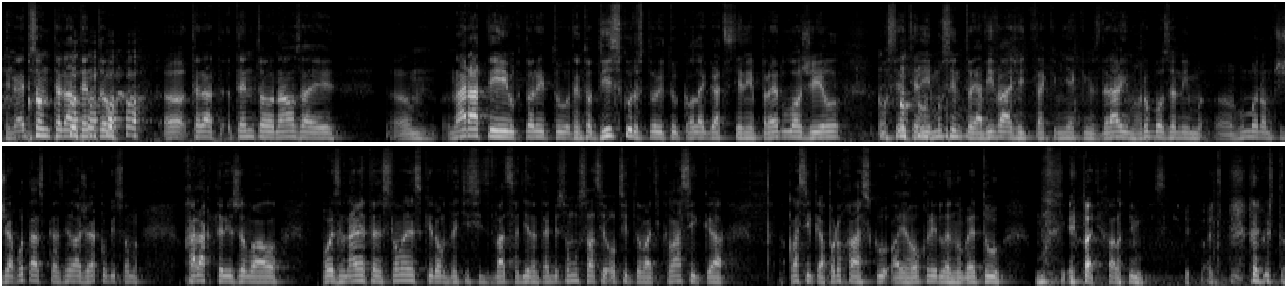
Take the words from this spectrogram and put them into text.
Tak aj som teda tento, uh, teda tento naozaj um, narratív, ktorý tu, tento diskurs, ktorý tu kolega Ctený predložil, osvietený, musím to ja vyvážiť takým nejakým zdravým, hrubozeným uh, humorom. Čiže ak otázka znela, že ako by som charakterizoval povedzme najmä ten slovenský rok 2021, tak by som musel si ocitovať klasika, klasika Procházku a jeho okrídlenú vetu musí jebať, chalani musí jebať. to,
